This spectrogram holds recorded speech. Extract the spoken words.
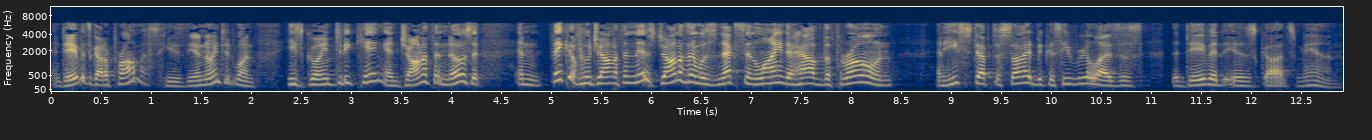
And David's got a promise. He's the anointed one. He's going to be king, and Jonathan knows it. And think of who Jonathan is. Jonathan was next in line to have the throne, and he stepped aside because he realizes that David is God's man.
